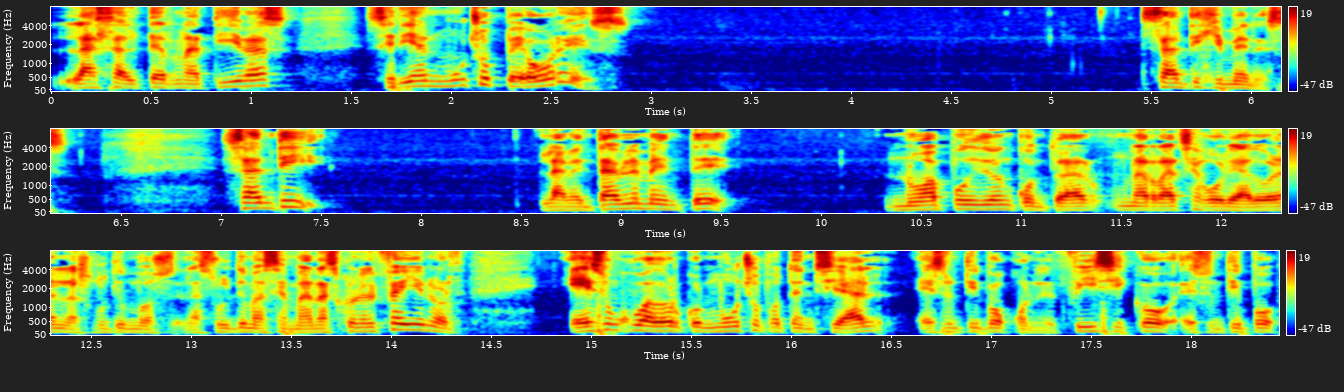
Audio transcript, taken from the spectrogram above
las alternativas serían mucho peores. Santi Jiménez. Santi, lamentablemente, no ha podido encontrar una racha goleadora en, las las últimas semanas con el Feyenoord. Es un jugador con mucho potencial, es un tipo con el físico, es un tipo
